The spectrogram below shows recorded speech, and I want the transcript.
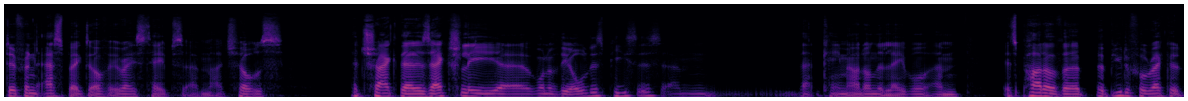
different aspect of Erased Tapes, um, I chose a track that is actually uh, one of the oldest pieces um, that came out on the label. Um, it's part of a, a, beautiful record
